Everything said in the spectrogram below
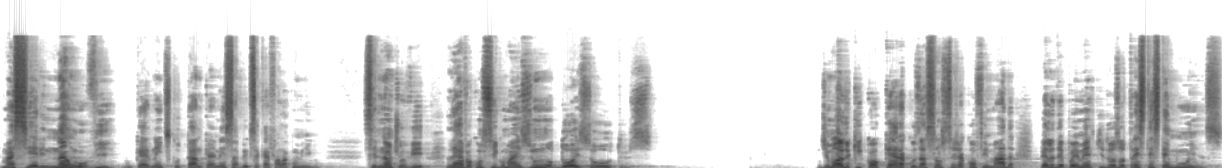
Mas se ele não ouvir, não quer nem te escutar, não quer nem saber que você quer falar comigo. Se ele não te ouvir, leva consigo mais um ou dois outros. De modo que qualquer acusação seja confirmada pelo depoimento de duas ou três testemunhas.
